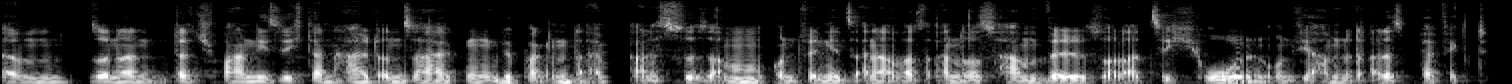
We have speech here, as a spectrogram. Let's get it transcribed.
ähm, sondern das sparen die sich dann halt und sagen, wir packen das einfach alles zusammen und wenn jetzt einer was anderes haben will, soll er sich holen und wir haben das alles perfekt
